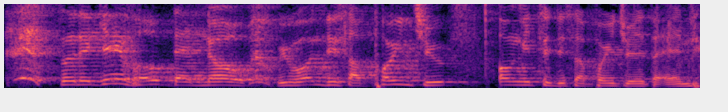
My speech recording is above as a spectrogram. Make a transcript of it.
so they gave hope that no, we won't disappoint you, only to disappoint you at the end.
